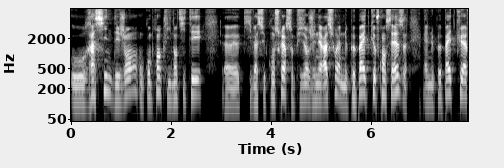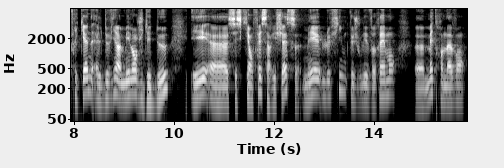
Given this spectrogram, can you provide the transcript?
aux racines des gens. On comprend que l'identité euh, qui va se construire sur plusieurs générations, elle ne peut pas être que française, elle ne peut pas être que africaine, elle devient un mélange des deux, et euh, c'est ce qui en fait sa richesse. Mais le film que je voulais vraiment euh, mettre en avant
